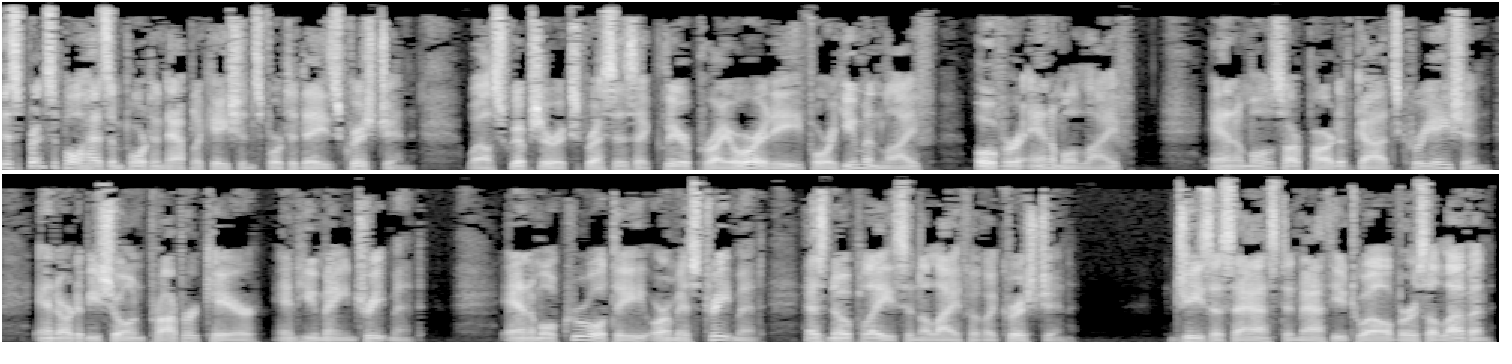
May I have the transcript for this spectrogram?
This principle has important applications for today's Christian. While Scripture expresses a clear priority for human life over animal life, animals are part of God's creation and are to be shown proper care and humane treatment. Animal cruelty or mistreatment has no place in the life of a Christian. Jesus asked in Matthew 12 verse 11,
